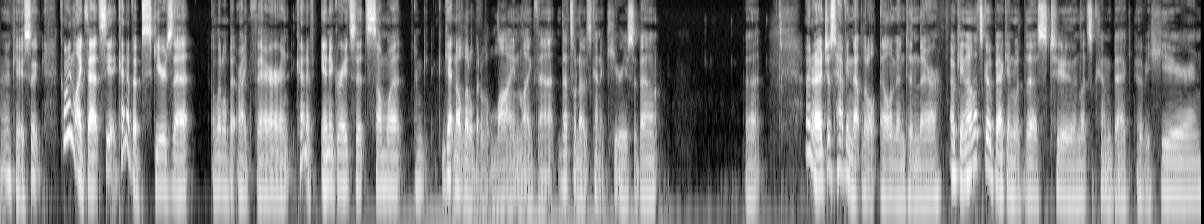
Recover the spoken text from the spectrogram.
Okay, so going like that, see, it kind of obscures that a little bit right there and it kind of integrates it somewhat. I'm getting a little bit of a line like that. That's what I was kind of curious about. But I don't know, just having that little element in there. Okay, now let's go back in with this too, and let's come back over here.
